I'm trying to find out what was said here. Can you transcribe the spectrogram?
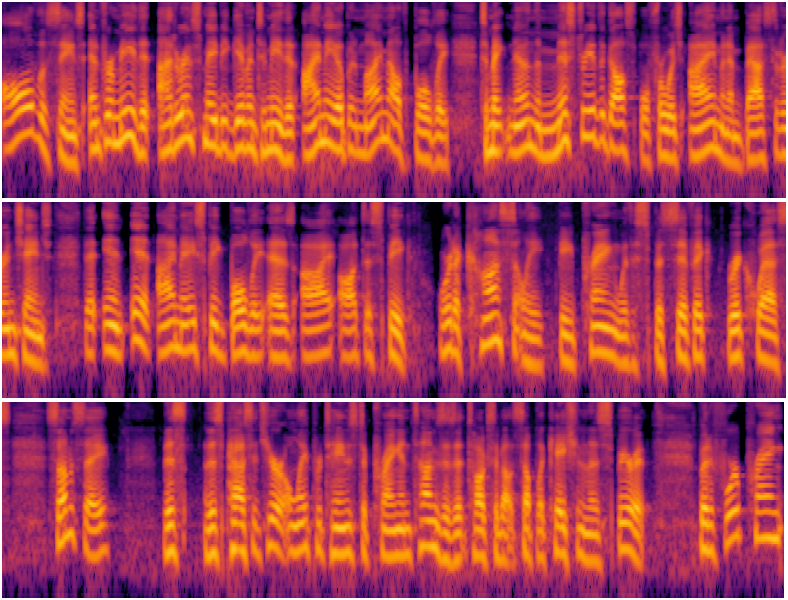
all the saints, and for me, that utterance may be given to me, that I may open my mouth boldly to make known the mystery of the gospel for which I am an ambassador in change, that in it I may speak boldly as I ought to speak. We're to constantly be praying with specific requests. Some say this, this passage here only pertains to praying in tongues as it talks about supplication in the Spirit. But if we're praying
